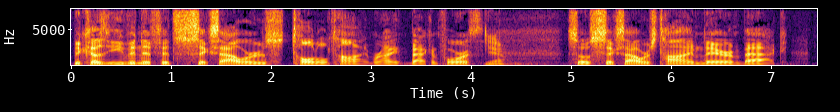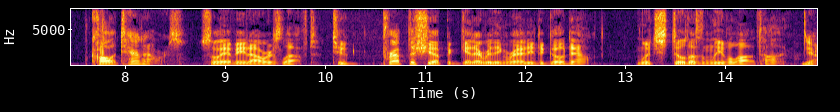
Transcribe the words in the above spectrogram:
Because even if it's six hours total time, right? Back and forth. Yeah. So six hours time there and back. Call it 10 hours. So they have eight hours left to prep the ship and get everything ready to go down, which still doesn't leave a lot of time Yeah.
